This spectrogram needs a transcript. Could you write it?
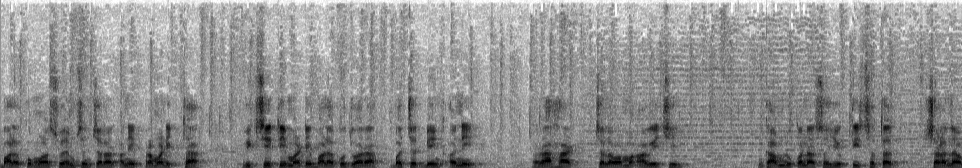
બાળકોમાં સ્વયં સંચાલન અને પ્રામાણિકતા વિકસે તે માટે બાળકો દ્વારા બચત બેંક અને રાહત ચલાવવામાં આવે છે. ગામ લોકોના સહયોગથી સતત શાળાના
